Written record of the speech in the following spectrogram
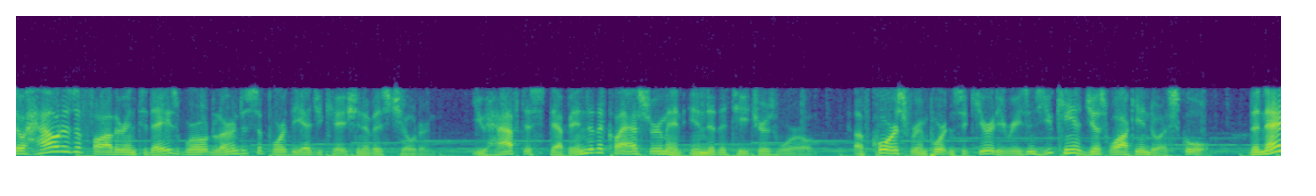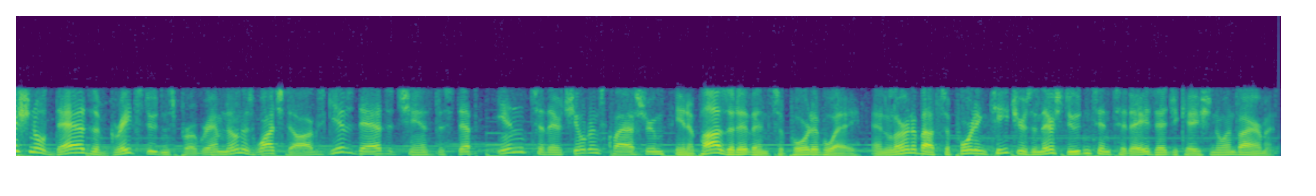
So, how does a father in today's world learn to support the education of his children? You have to step into the classroom and into the teacher's world. Of course, for important security reasons, you can't just walk into a school. The National Dads of Great Students program, known as Watchdogs, gives dads a chance to step into their children's classroom in a positive and supportive way and learn about supporting teachers and their students in today's educational environment.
